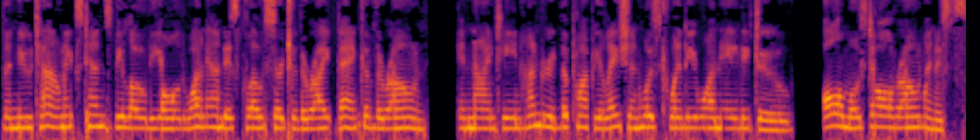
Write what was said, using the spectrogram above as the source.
The new town extends below the old one and is closer to the right bank of the Rhone. In 1900 the population was 2182, almost all Romanists,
